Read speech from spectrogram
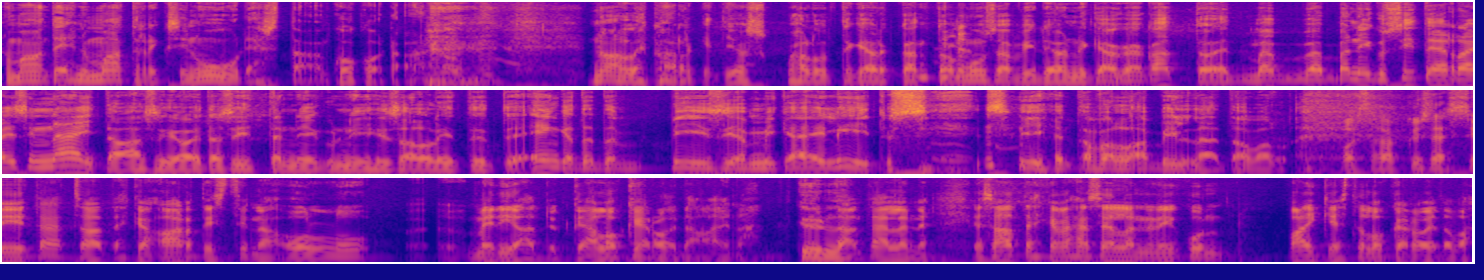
No mä oon tehnyt Matrixin uudestaan kokonaan. Nallekarkit, jos haluatte käydä katsoa musavideon, niin käykää katsoa. Et mä, mä, mä niinku siteeraisin näitä asioita sitten niinku niihin salaliittoihin, enkä tätä biisiä, mikä ei liity si- siihen tavallaan millään tavalla. Voiko se olla kyse siitä, että sä oot ehkä artistina ollut, mediahan tykkää lokeroida aina. Kyllä. Tämä on tällainen. Ja sä oot ehkä vähän sellainen niin kuin vaikeasti lokeroitava.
